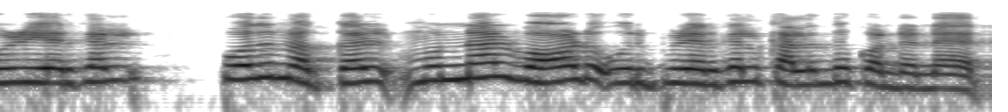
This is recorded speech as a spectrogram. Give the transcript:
ஊழியர்கள் பொதுமக்கள் முன்னாள் வார்டு உறுப்பினர்கள் கலந்து கொண்டனர்.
